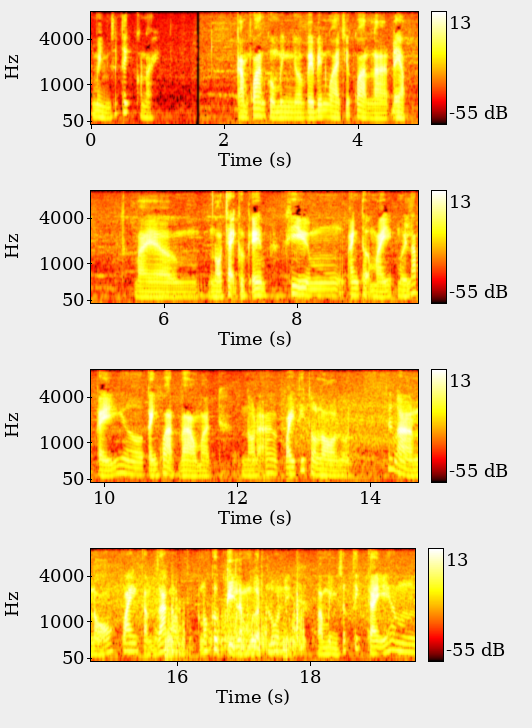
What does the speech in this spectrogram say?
Mình rất thích con này. Cảm quan của mình ờ, về bên ngoài chiếc quạt là đẹp. Và ờ, nó chạy cực êm. Khi anh thợ máy mới lắp cái ờ, cánh quạt vào mà nó đã quay tít thò lò rồi. Tức là nó quay cảm giác nó nó cực kỳ là mượt luôn ấy và mình rất thích cái um,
